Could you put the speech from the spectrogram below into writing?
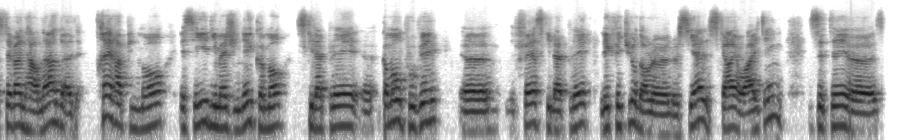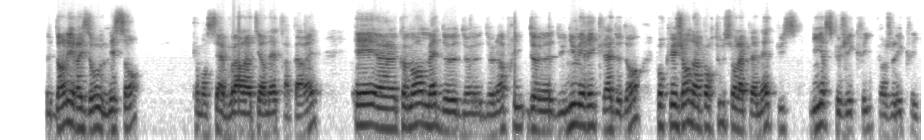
Stéphane Harnad a très rapidement essayé d'imaginer comment ce qu'il appelait, comment on pouvait faire ce qu'il appelait l'écriture dans le, ciel, skywriting. C'était dans les réseaux naissants, commencer à voir l'Internet apparaître, et comment mettre de, de, du numérique là-dedans pour que les gens n'importe où sur la planète puissent lire ce que j'écris quand je l'écris.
